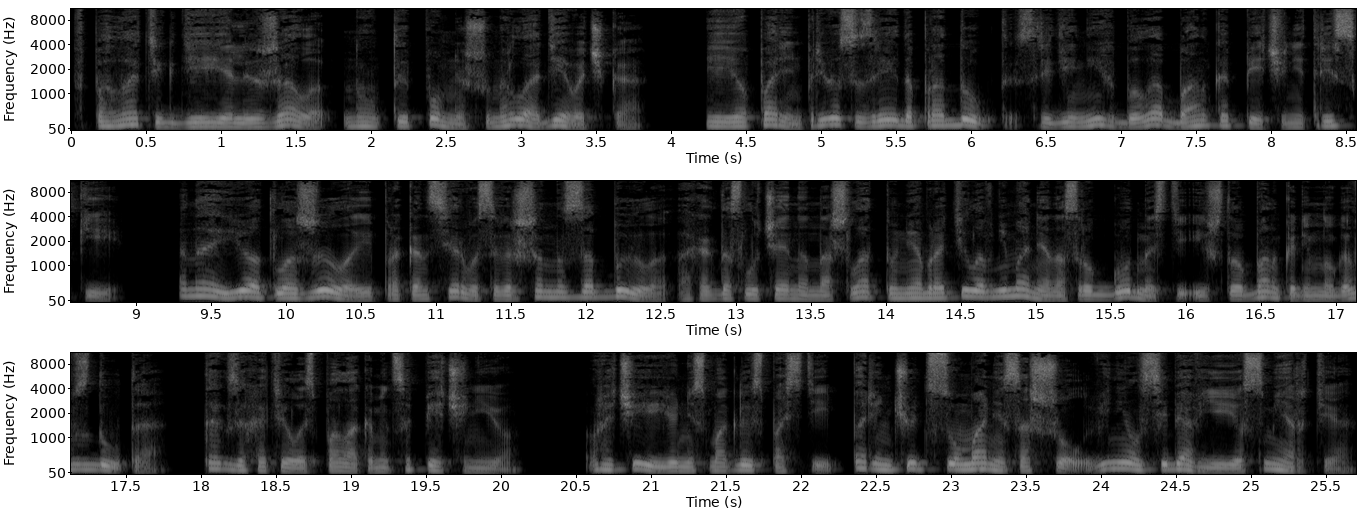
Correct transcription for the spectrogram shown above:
В палате, где я лежала, ну, ты помнишь, умерла девочка. Ее парень привез из рейда продукты, среди них была банка печени трески. Она ее отложила и про консервы совершенно забыла, а когда случайно нашла, то не обратила внимания на срок годности и что банка немного вздута. Так захотелось полакомиться печенью. Врачи ее не смогли спасти. Парень чуть с ума не сошел, винил себя в ее смерти.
